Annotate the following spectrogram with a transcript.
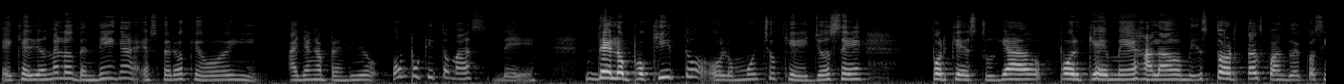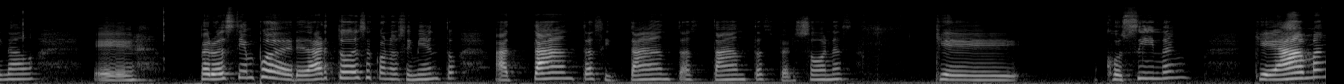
Eh, que Dios me los bendiga. Espero que hoy hayan aprendido un poquito más de, de lo poquito o lo mucho que yo sé porque he estudiado, porque me he jalado mis tortas cuando he cocinado. Eh, pero es tiempo de heredar todo ese conocimiento a tantas y tantas, tantas personas que cocinan, que aman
